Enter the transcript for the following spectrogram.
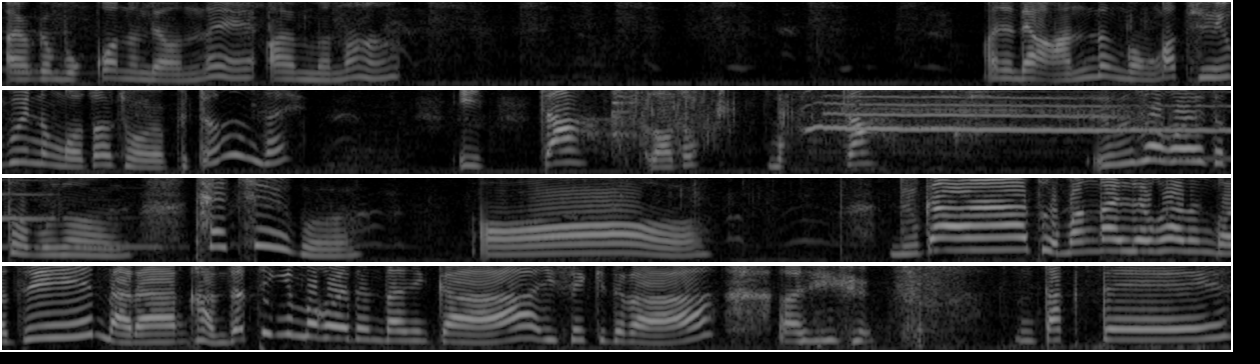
아 여기 못 거는 데였네. 아 엄마나. 아니 내가 안 든 건가? 들고 있는 거죠? 저 옆에 뜨는데. 있자. 너도 먹자. 음소거에서 더 무서움. 탈출구. 어. 누가 도망가려고 하는 거지? 나랑 감자튀김 먹어야 된다니까 이 새끼들아. 아니 음, 딱대.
